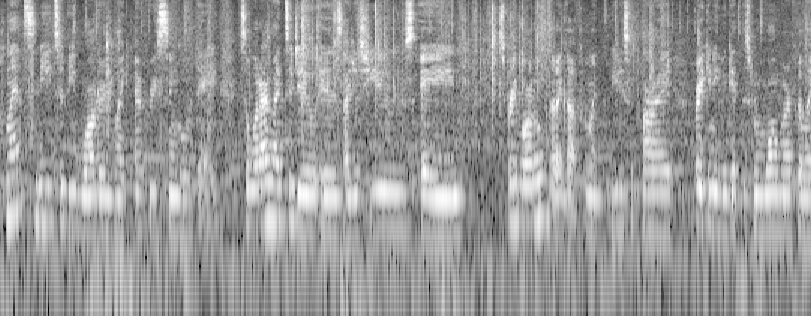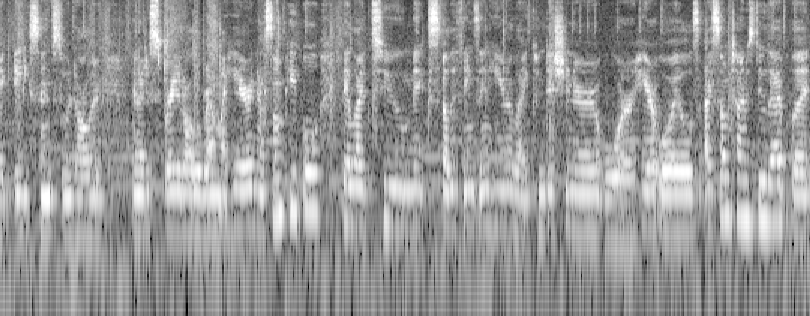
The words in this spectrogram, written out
Plants need to be watered like every single day. So what I like to do is I just use a spray bottle that I got from like the beauty supply or you can even get this from Walmart for like 80 cents to a dollar and I just spray it all around my hair. Now some people, they like to mix other things in here like conditioner or hair oils. I sometimes do that, but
